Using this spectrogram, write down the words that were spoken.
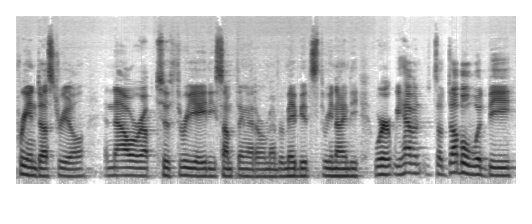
pre-industrial, and now we're up to 380 something. I don't remember. Maybe it's 390. Where we haven't. So double would be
